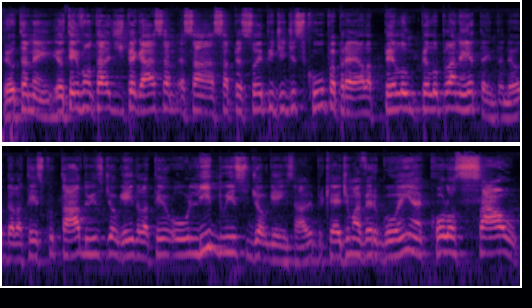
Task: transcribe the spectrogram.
Eu também. Eu tenho vontade de pegar essa, essa, essa pessoa e pedir desculpa pra ela pelo, pelo planeta, entendeu? Dela ter escutado isso de alguém, dela ter ou lido isso de alguém, sabe? Porque é de uma vergonha colossal,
